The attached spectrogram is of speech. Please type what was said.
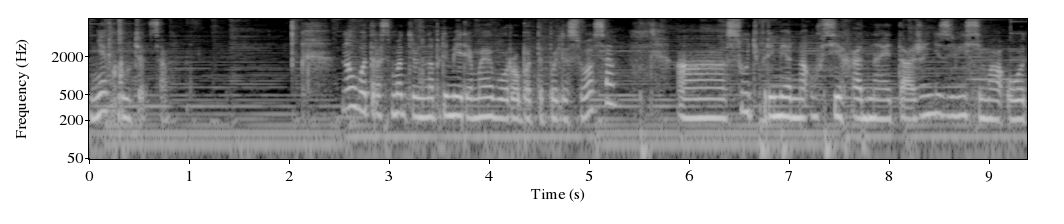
не крутятся. Ну вот рассмотрим на примере моего робота-пылесоса. А, суть примерно у всех одна и та же, независимо от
